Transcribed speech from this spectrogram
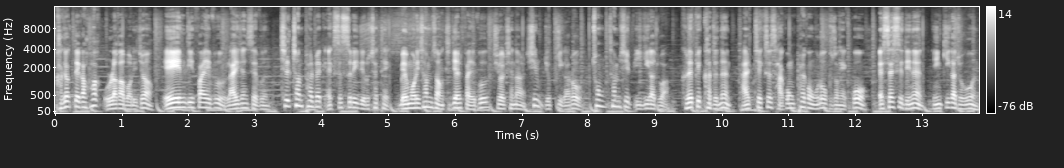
가격대가 확 올라가 버리죠. AMD5 라이젠 7 7800X3D로 채택, 메모리 삼성 DDR5 듀얼 채널 16기가로 총 32기가 조합. 그래픽 카드는 RTX 4080으로 구성했고 SSD는 인기가 좋은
